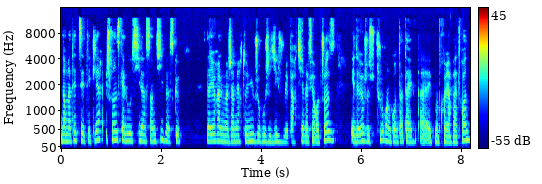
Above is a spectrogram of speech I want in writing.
dans ma tête, c'était clair. Je pense qu'elle aussi l'a senti parce que, d'ailleurs, elle m'a jamais retenue le jour où j'ai dit que je voulais partir et faire autre chose. Et d'ailleurs, je suis toujours en contact avec, avec ma première patronne.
